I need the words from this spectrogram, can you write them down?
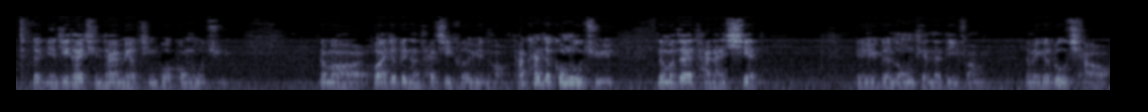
这个年纪太轻，他也没有听过公路局。那么后来就变成台汽客运哈，他开着公路局。那么在台南县有一个农田的地方，那么一个路桥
